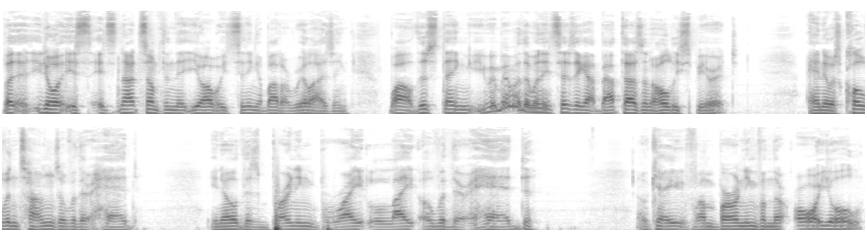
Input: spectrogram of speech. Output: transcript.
But uh, you know, it's it's not something that you're always sitting about or realizing. Wow, this thing. You remember that when it says they got baptized in the Holy Spirit, and it was cloven tongues over their head you know, this burning bright light over their head. Okay, from burning from the oil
